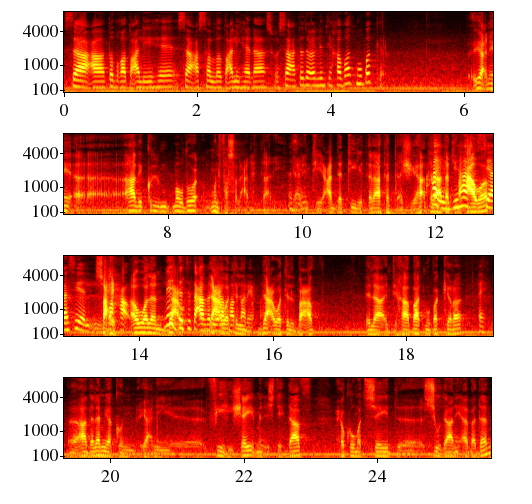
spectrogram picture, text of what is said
ساعة تضغط عليها ساعة تسلط عليها ناس وساعة تدعو الانتخابات مبكرة يعني آه هذه كل موضوع منفصل عن الثاني. يعني انت عدتي لي ثلاثة أشياء ثلاثة الجهات محاور السياسية صحيح محاور. اولا دعوة, دعوة, دعوة البعض إلى انتخابات مبكرة أي. آه هذا لم يكن يعني آه فيه شيء من استهداف حكومة السيد آه السوداني ابدا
